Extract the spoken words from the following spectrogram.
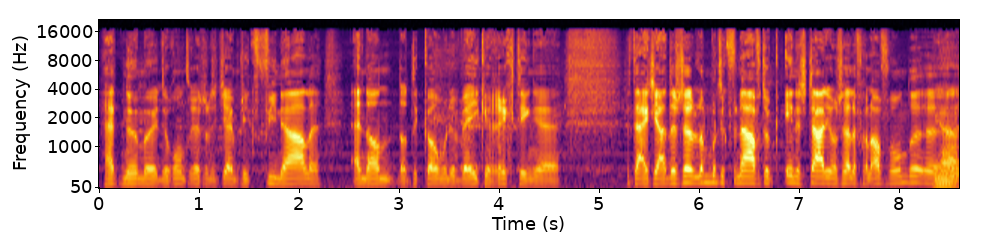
Het nummer, de rondreis door de Champions League finale. En dan dat de komende weken richting eh, de tijd. Ja, dus eh, dan moet ik vanavond ook in het stadion zelf gaan afronden. eh, Ja.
